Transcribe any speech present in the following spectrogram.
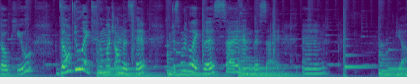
so cute. Don't do like too much on the tip. You just want to go like this side and this side. And yeah.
